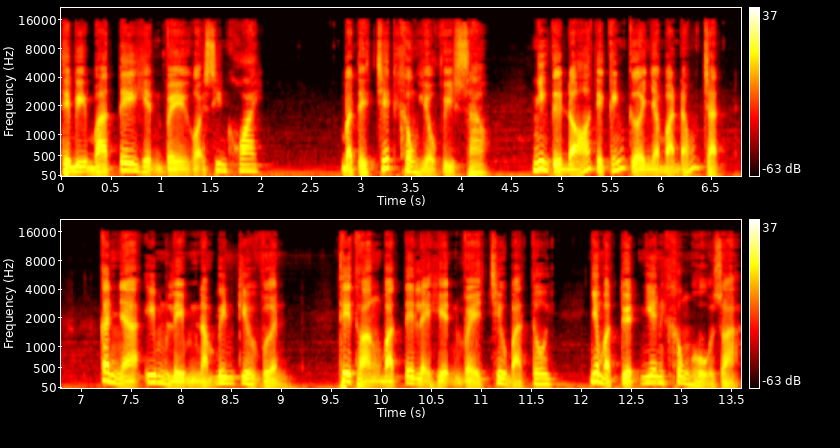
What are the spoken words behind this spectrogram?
Thì bị bà Tê hiện về gọi xin khoai. Bà Tê chết không hiểu vì sao, nhưng từ đó thì cánh cửa nhà bà đóng chặt. Căn nhà im lìm nằm bên kia vườn. Thi thoảng bà Tê lại hiện về chiêu bà tôi, Nhưng mà tuyệt nhiên không hù dọa,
